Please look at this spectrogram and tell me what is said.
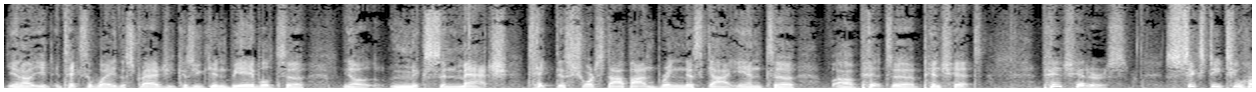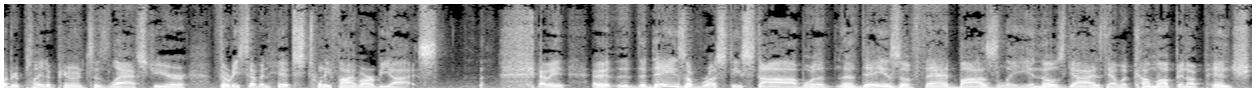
you know, it, it takes away the strategy because you can be able to, you know, mix and match, take this shortstop out and bring this guy in to uh, pit, uh, pinch hit. Pinch hitters, 6,200 plate appearances last year, 37 hits, 25 RBIs. I mean, uh, the, days of Rusty Staub or the, days of Thad Bosley and those guys that would come up in a pinch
